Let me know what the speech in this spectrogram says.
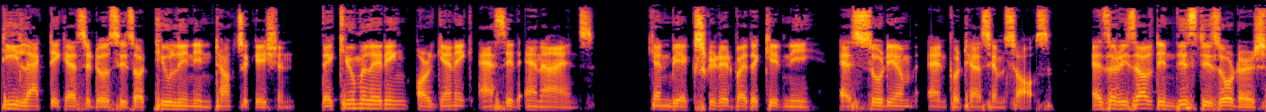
D-lactic acidosis, or toluene intoxication, the accumulating organic acid anions can be excreted by the kidney as sodium and potassium salts. As a result, in these disorders,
